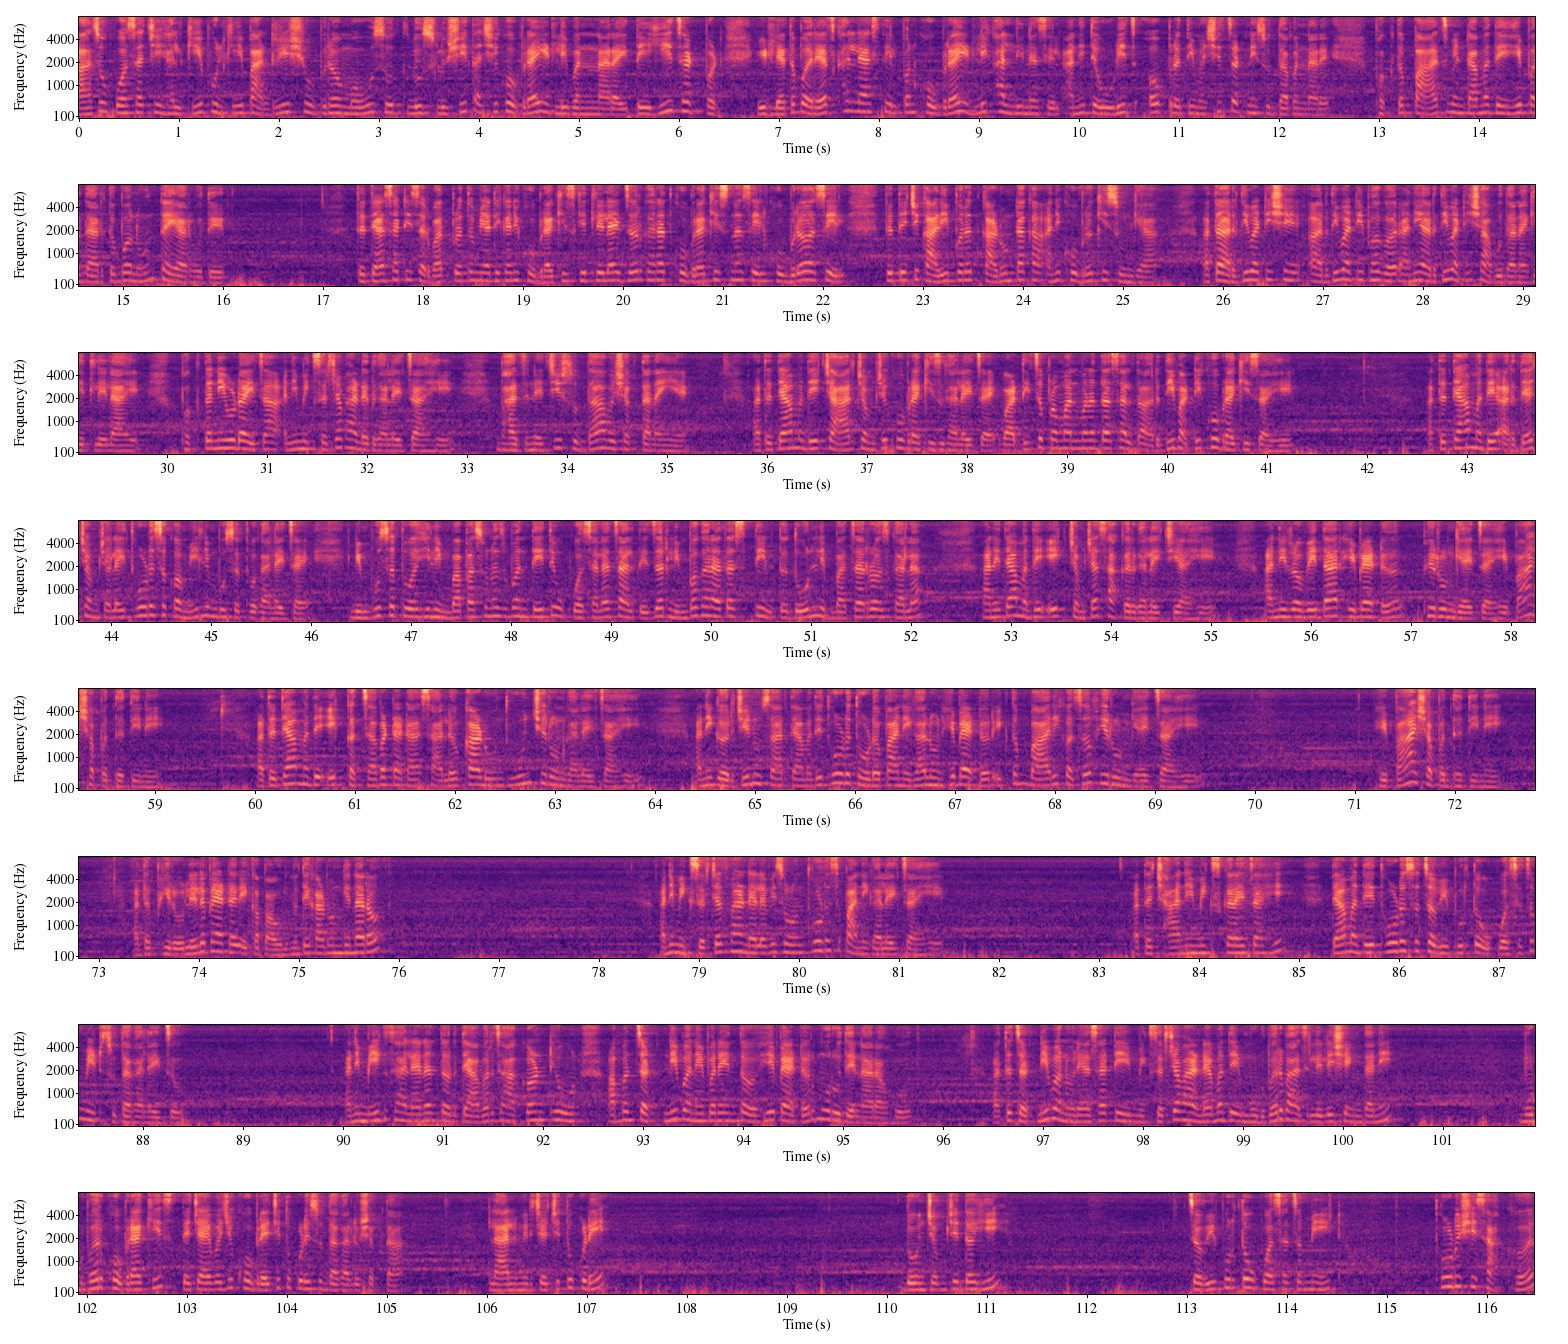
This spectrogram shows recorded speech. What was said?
आज उपवासाची हलकी फुलकी पांढरी शुभ्र मऊ सुत लुसलुशीत अशी खोबरा इडली बनणार आहे. तेही झटपट. इडल्या तर बऱ्याच खाल्ल्या असतील पण खोबरा इडली खाल्ली नसेल आणि तेवढीच अप्रतिम अशी चटणीसुद्धा बनणार आहे. फक्त पाच मिनटामध्ये हे पदार्थ बनवून तयार होते. तर त्यासाठी सर्वात प्रथम या ठिकाणी खोबरा खीस घेतलेला आहे. जर घरात खोबरा खीस नसेल खोबरं असेल तर त्याची काळी परत काढून टाका आणि खोबरं खिसून घ्या. आता अर्धी वाटी शे अर्धी वाटी भगर आणि अर्धी वाटी साबुदाणा घेतलेला आहे. फक्त निवडायचा आणि मिक्सरच्या भांड्यात घालायचा आहे. भाजण्याची सुद्धा आवश्यकता नाही आहे आता त्यामध्ये चार चमचे खोबरा खीस घालायचा आहे वाटीचं प्रमाण म्हणत असाल तर अर्धी वाटी खोबरा खीस आहे. आता त्यामध्ये अर्ध्या चमच्यालाही थोडंसं कमी लिंबूसत्व घालायचं आहे लिंबूसत्व ही लिंबापासूनच बनते ते उपवासाला चालते. जर लिंब घरात असतील तर दोन लिंबाचा रस घाला आणि त्यामध्ये एक चमचा साखर घालायची आहे. आणि रवेदार हे बॅटर फिरून घ्यायचं आहे पहा अशा पद्धतीने. आता त्यामध्ये एक कच्चा बटाटा सालं काढून धुवून चिरून घालायचं आहे. आणि गरजेनुसार त्यामध्ये थोडं थोडं पाणी घालून हे बॅटर एकदम बारीक असं फिरून घ्यायचं आहे. हे पहा अशा पद्धतीने. आता फिरवलेलं बॅटर एका बाउलमध्ये काढून घेणार आहोत. आणि मिक्सरच्याच भांड्याला विसळून थोडंसं पाणी घालायचं आहे. आता छान हे मिक्स करायचं आहे. त्यामध्ये थोडंसं चवीपुरतं उपवासाचं मीठसुद्धा घालायचं. आणि मिक्स झाल्यानंतर त्यावर झाकण ठेवून आपण चटणी बनेपर्यंत हे बॅटर मुरू देणार आहोत. आता चटणी बनवण्यासाठी मिक्सरच्या भांड्यामध्ये मुठभर भाजलेले शेंगदाणे मुठभर खोबरा किस त्याच्याऐवजी खोबऱ्याचे तुकडेसुद्धा घालू शकता. लाल मिरच्याचे तुकडे दोन चमचे दही चवीपुरतं उपवासाचं मीठ थोडीशी साखर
